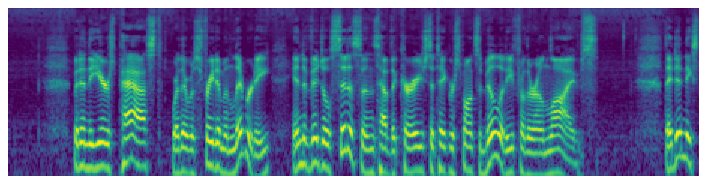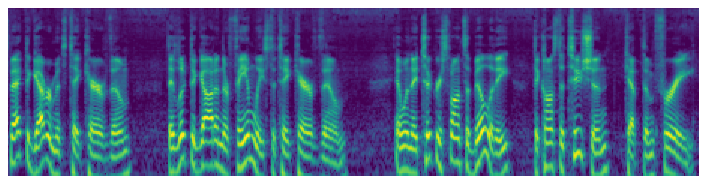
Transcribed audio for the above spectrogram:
But in the years past, where there was freedom and liberty, individual citizens have the courage to take responsibility for their own lives. They didn't expect the government to take care of them. They looked to God and their families to take care of them. And when they took responsibility, the Constitution kept them free.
